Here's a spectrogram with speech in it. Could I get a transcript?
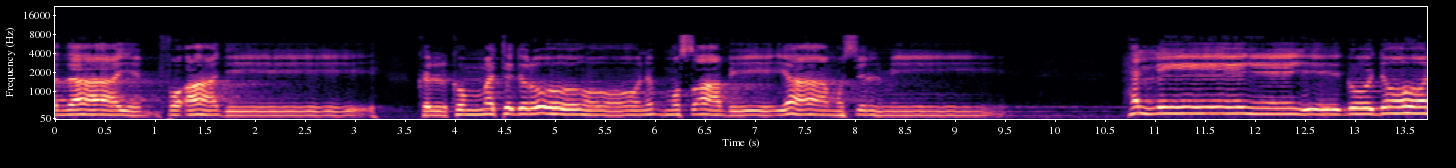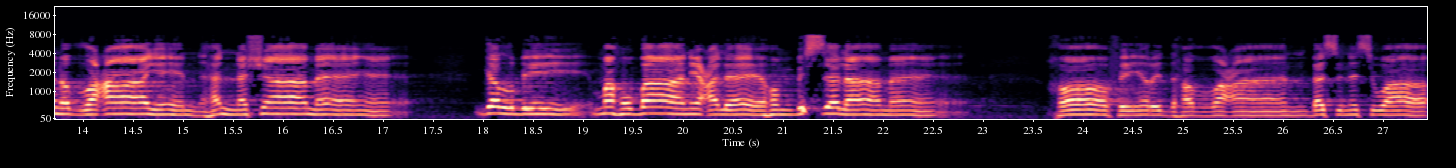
ذايب فؤادي. كلكم ما تدرون بمصابي يا مسلمين هل يقودون الضعاين هالنشامة قلبي ما هو باني عليهم بالسلامة. خوف يرد هالضعان بس نسوى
